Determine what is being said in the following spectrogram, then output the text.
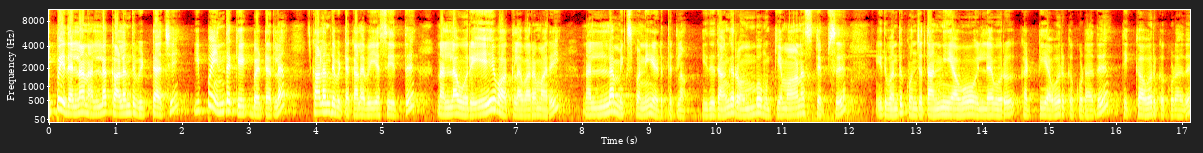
இப்போ இதெல்லாம் நல்லா கலந்து விட்டாச்சு. இப்போ இந்த கேக் பேட்டரில் கலந்து விட்ட கலவையை சேர்த்து நல்லா ஒரே வாக்கில் வர மாதிரி நல்லா மிக்ஸ் பண்ணி எடுத்துக்கலாம். இது தாங்க ரொம்ப முக்கியமான ஸ்டெப்ஸு இது வந்து கொஞ்சம் தண்ணியாவோ இல்லை ஒரு கட்டியாவோ இருக்கக்கூடாது திக்காவோ இருக்கக்கூடாது.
